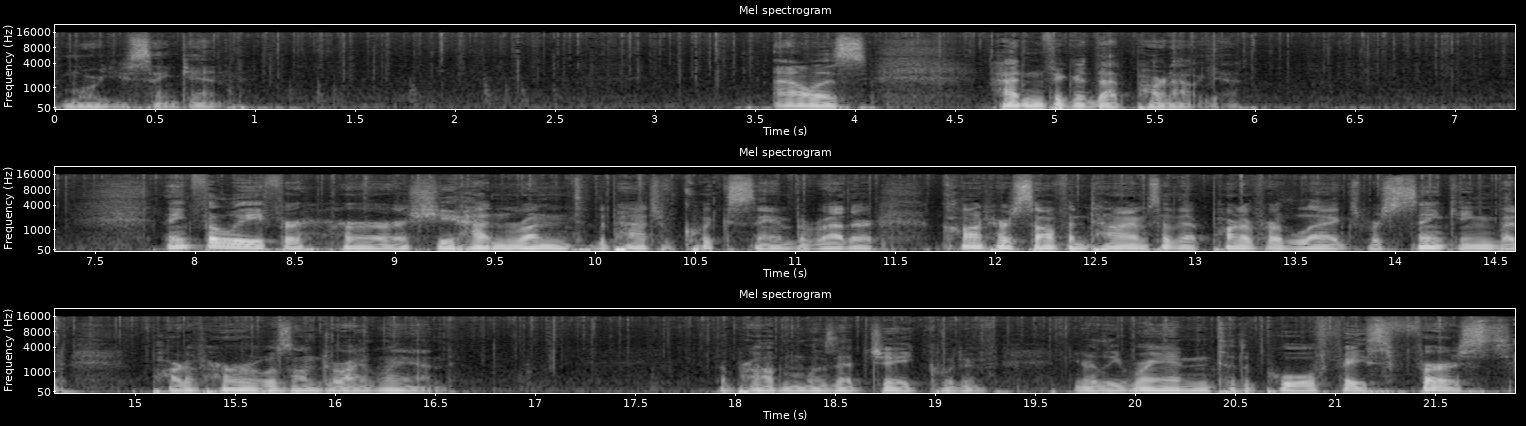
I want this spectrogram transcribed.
the more you sink in. Alice hadn't figured that part out yet. Thankfully for her, she hadn't run into the patch of quicksand, but rather caught herself in time so that part of her legs were sinking, but part of her was on dry land. The problem was that Jake would have nearly ran into the pool face first.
